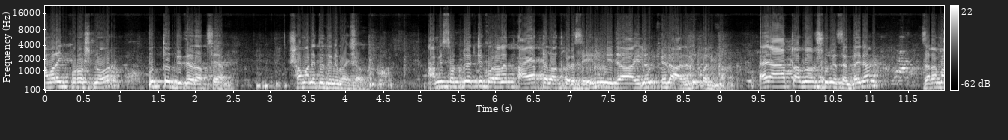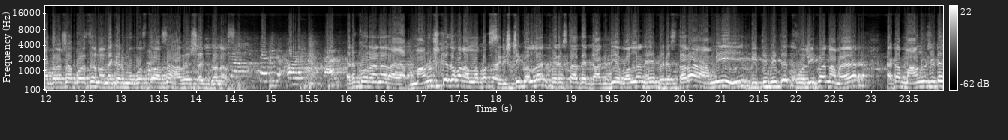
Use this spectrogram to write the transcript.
আমার এই প্রশ্নর উত্তর দিতে যাচ্ছে আমি। সম্মানিত দিনী ভাই সব আমি ছোট্ট একটি কোরআনের আয়াত তেলাওয়াত করেছি আয়াতটা আপনারা শুনেছেন, তাই না? যারা মাদ্রাসা পড়েছেন, অনেকের মুখস্থ আছে হাবের সাহেবগণ আছে। এটা কোরআনের আয়াত। মানুষকে যখন আল্লাহ পাক সৃষ্টি করলেন ফেরেস্তাদের ডাক দিয়ে বললেন, হে ফেরেস্তারা আমি পৃথিবীতে খলিফা একটা মানুষ এটা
